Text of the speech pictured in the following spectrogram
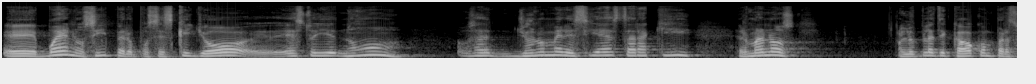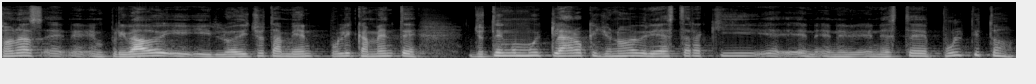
eh, bueno, sí, pero pues es que yo estoy... No, o sea, yo no merecía estar aquí. Hermanos, lo he platicado con personas en, privado y, lo he dicho también públicamente. Yo tengo muy claro que yo no debería estar aquí en este púlpito.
